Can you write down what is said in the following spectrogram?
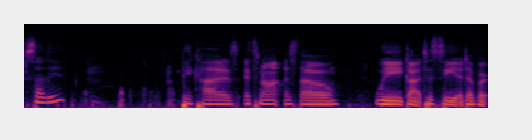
Salute. because it's not as though we got to see a diver-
